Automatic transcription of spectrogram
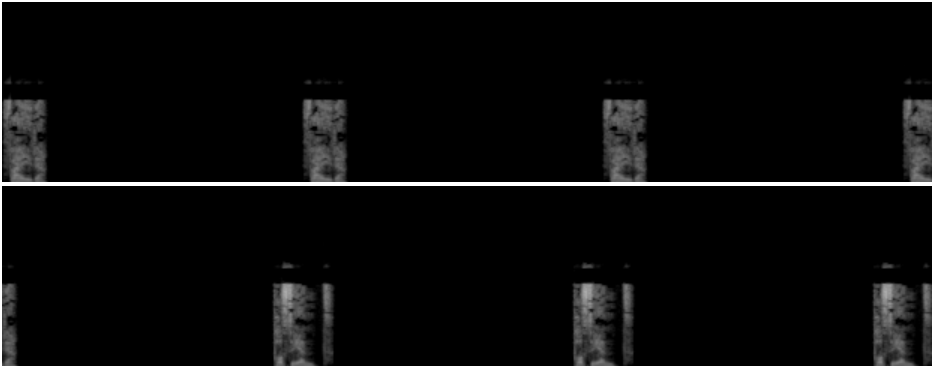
Feire. Feire. Feire. Feire. Pasient. Pasient. Pasient.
